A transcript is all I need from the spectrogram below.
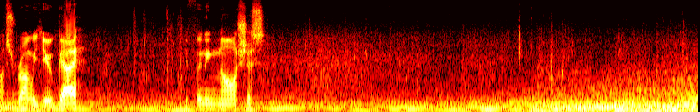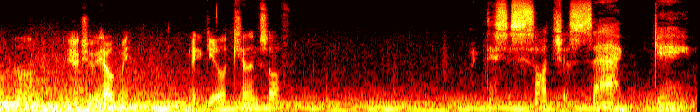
What's wrong with you, guy? You feeling nauseous? Oh, he actually helped me. Did he kill, kill himself? This is such a sad game.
